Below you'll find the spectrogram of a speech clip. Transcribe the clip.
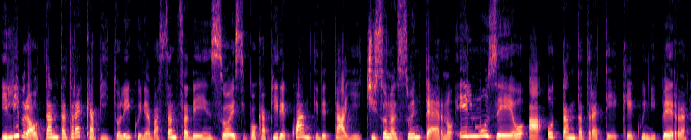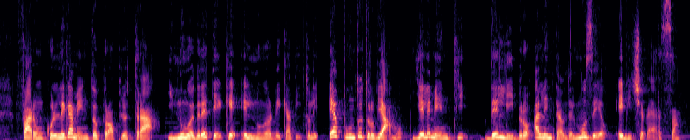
Il libro ha 83 capitoli, quindi abbastanza denso e si può capire quanti dettagli ci sono al suo interno e il museo ha 83 teche, quindi per fare un collegamento proprio tra il numero delle teche e il numero dei capitoli. E appunto troviamo gli elementi del libro all'interno del museo e viceversa.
